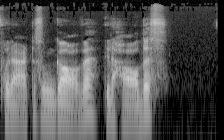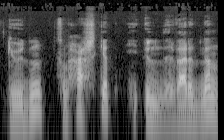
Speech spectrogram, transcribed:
forærte som gave til Hades, guden som hersket i underverdenen.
